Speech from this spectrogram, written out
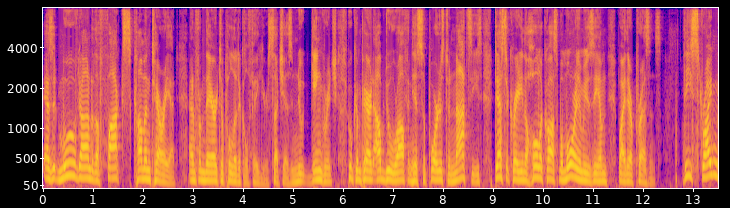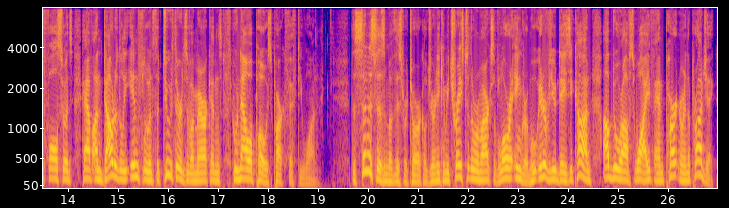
as it moved on to the Fox commentariat and from there to political figures such as Newt Gingrich, who compared Abdul Rauf and his supporters to Nazis, desecrating the Holocaust Memorial Museum by their presence. These strident falsehoods have undoubtedly influenced the two thirds of Americans who now oppose Park 51. The cynicism of this rhetorical journey can be traced to the remarks of Laura Ingraham, who interviewed Daisy Khan, Abdul Rauf's wife and partner in the project.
